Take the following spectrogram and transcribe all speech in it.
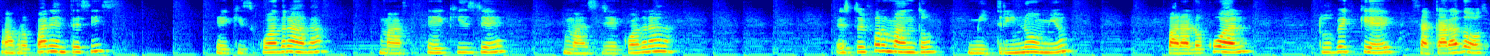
Abro paréntesis, x cuadrada más xy más y cuadrada. Estoy formando mi trinomio para lo cual tuve que sacar a 2,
